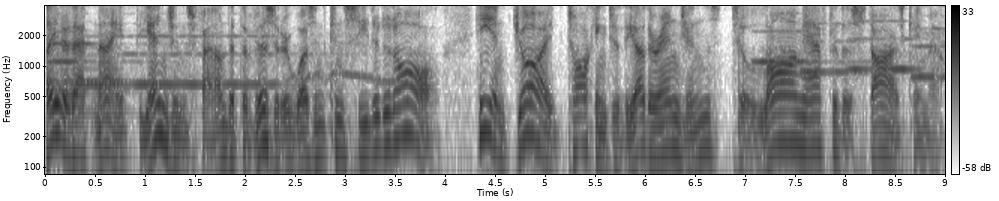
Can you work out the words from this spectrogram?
Later that night, the engines found that the visitor wasn't conceited at all. He enjoyed talking to the other engines till long after the stars came out.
